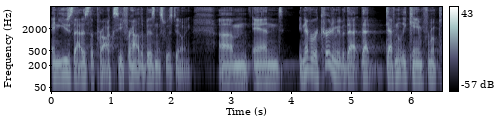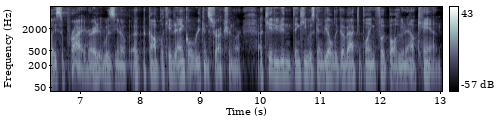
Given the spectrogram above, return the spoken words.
and used that as the proxy for how the business was doing. Um, and it never occurred to me, but that that definitely came from a place of pride, right? It was you know a, a complicated ankle reconstruction, or a kid who didn't think he was going to be able to go back to playing football, who now can,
